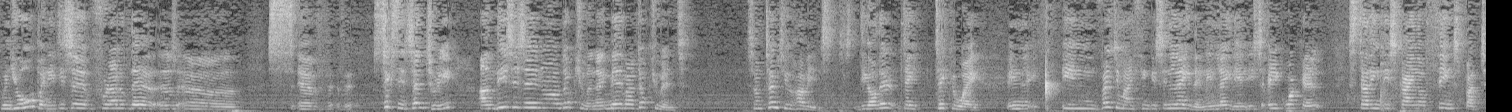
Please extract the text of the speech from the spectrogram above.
when you open it, it's a foral of the uh, 16th uh, century, and this is a document, a medieval document. Sometimes you have it. The other they take away. In in Belgium, I think it's in Leiden. In Leiden, it's Erik Kwakkel studying these kind of things, but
